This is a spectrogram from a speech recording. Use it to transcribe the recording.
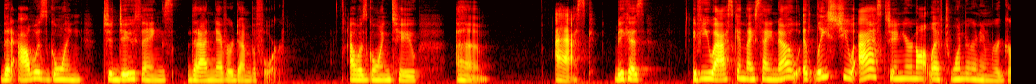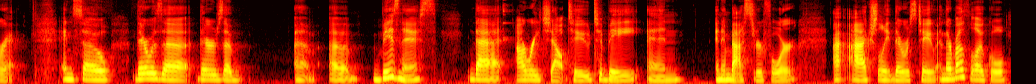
that I was going to do things that I'd never done before. I was going to um, ask because if you ask and they say no, at least you asked and you're not left wondering and regret. And so there was a there's a um, a business that I reached out to to be an an ambassador for. I, I actually there was two, and they're both local,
